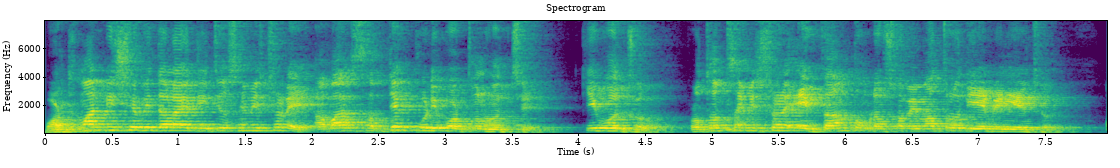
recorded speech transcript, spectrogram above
বর্ধমান বিশ্ববিদ্যালয়ে দ্বিতীয় সেমিস্টারে আবার সাবজেক্ট পরিবর্তন হচ্ছে। কি বলছো? প্রথম সেমিস্টারে এক্সাম তোমরা সবে মাত্র দিয়ে বেরিয়েছো।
